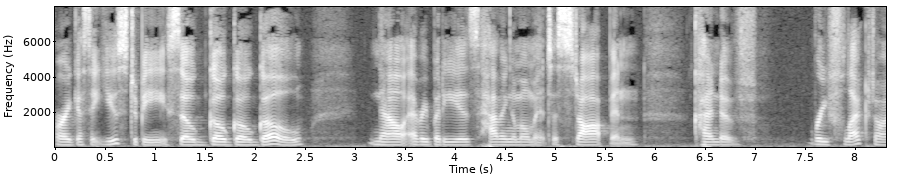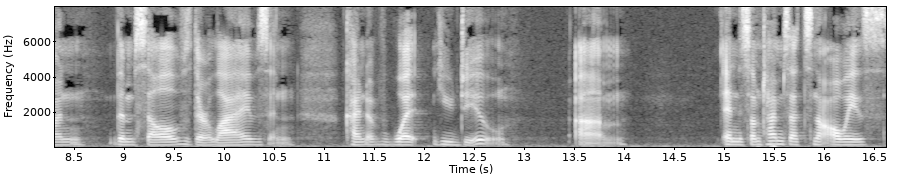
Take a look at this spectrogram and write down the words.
or I guess it used to be, so go, go, go. Now everybody is having a moment to stop and kind of reflect on themselves, their lives, and kind of what you do. Um, and sometimes that's not always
